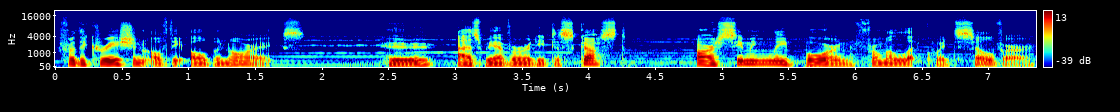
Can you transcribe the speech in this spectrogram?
for the creation of the Albinaurics, who, as we have already discussed, are seemingly born from a liquid silver,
